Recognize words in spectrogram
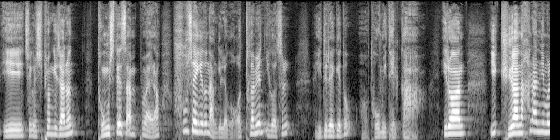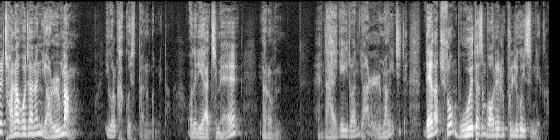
이 지금 시편 기자는 동시대 사람뿐만 아니라 후세에게도 남기려고 어떻게 하면 이것을 이들에게도 어, 도움이 될까? 이러한 이 귀한 하나님을 전하고자 하는 열망 이걸 갖고 있었다는 겁니다. 오늘 이 아침에 여러분 나에게 이런 열망이 진짜 내가 주로 뭐에 대해서 머리를 굴리고 있습니까?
